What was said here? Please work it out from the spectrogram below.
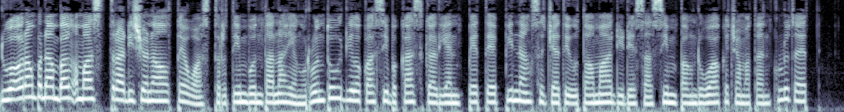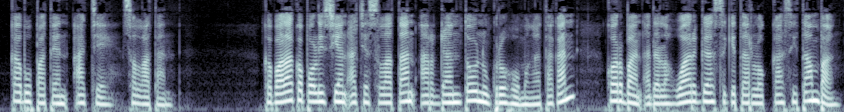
Dua orang penambang emas tradisional tewas tertimbun tanah yang runtuh di lokasi bekas galian PT Pinang Sejati Utama di Desa Simpang II, Kecamatan Klutet, Kabupaten Aceh Selatan. Kepala Kepolisian Aceh Selatan Ardanto Nugroho mengatakan korban adalah warga sekitar lokasi tambang.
